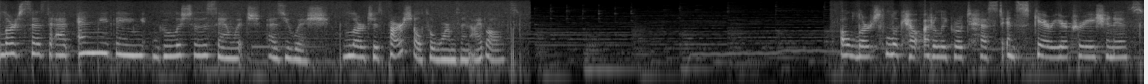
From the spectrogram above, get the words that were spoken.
Lurch says to add anything ghoulish to the sandwich as you wish. Lurch is partial to worms and eyeballs. Oh, Lurch, look how utterly grotesque and scary your creation is.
